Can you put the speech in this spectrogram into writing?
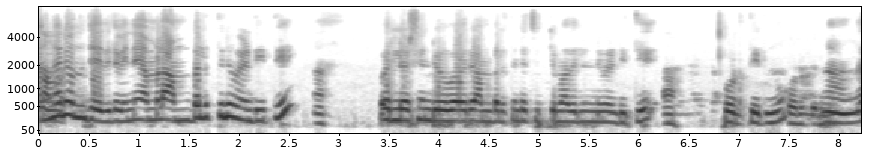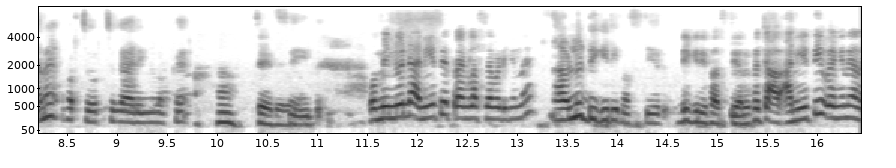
അങ്ങനെ ഒന്നും ചെയ്തില്ല. പിന്നെ നമ്മളെ അമ്പലത്തിന് വേണ്ടിയിട്ട് ഒരു ലക്ഷം രൂപ ഒരു അമ്പലത്തിന്റെ ചുറ്റുമതിലിന് വേണ്ടിയിട്ട്. കൊടുത്തിരുന്നു. കൊടുത്തിരുന്നു. ആ, അങ്ങനെ കുറച്ച് കുറച്ച് കാര്യങ്ങളൊക്കെ ചെയ്തു. ചെയ്തു. അപ്പൊ മിന്നുവിന്റെ അനിയത്തി എത്രാം ക്ലാസ്സിലാണ് പഠിക്കുന്നത് അവൾ degree first year degree first year അനിയത്തി എങ്ങനെയാണ്?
